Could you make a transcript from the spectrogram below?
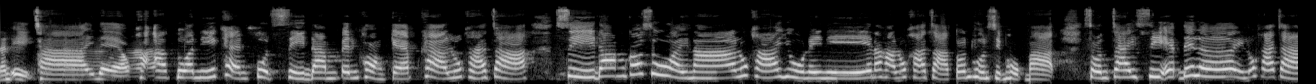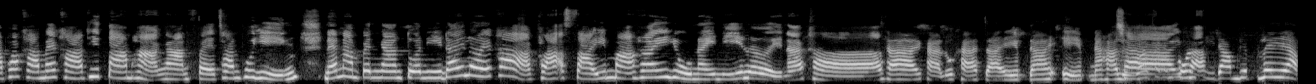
นั่นเองใช่แล้วค่ะอะตัวนี้แขนกุดสีดำเป็นของแก๊ปค่ะ ลูกค้าจ๋าสีดำก็สวยนะ ลูกค้าอยู่ในนี้นะคะ ลูกค้าจ๋าต้นทุน 16 บาท สนใจ CF ได้เลย ลูกค้าจ๋าพ่อค้าแม่ค้าที่ตามหางานแฟชั่นผู้หญิง แนะนำเป็นงานตัวนี้ได้เลยค่ะ คละไซส์มาให้อยู่ในนี้เลยนะคะ ใช่ค่ะ ลูกค้าจะเอฟได้เอฟนะคะ หรือว่าจะเป็นโทนใช่ค่ะสีดำเรียบ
